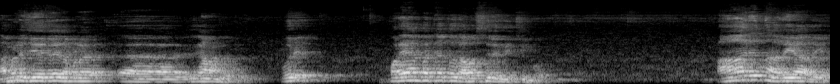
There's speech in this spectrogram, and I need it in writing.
നമ്മുടെ ജീവിതത്തിൽ നമ്മൾ കാണാൻ പറ്റും. ഒരു പറയാൻ പറ്റാത്ത ഒരു അവസ്ഥയിൽ നിൽക്കുമ്പോൾ ആരെന്ന് അറിയാതെയോ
